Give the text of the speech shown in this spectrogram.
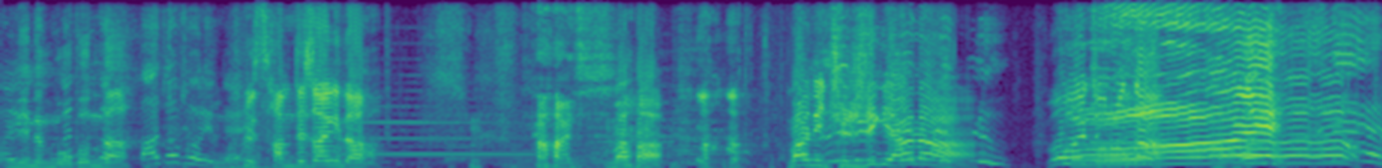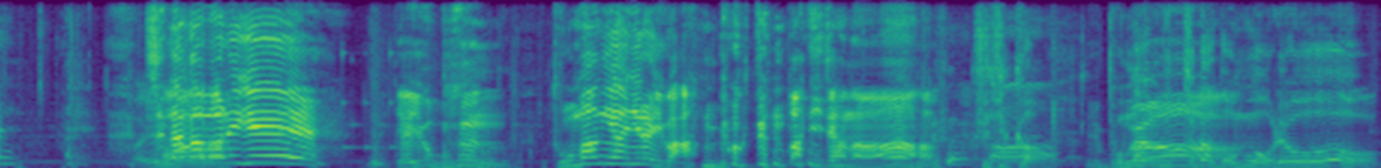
아, 니는 못 중간중간 온다. 빠져버리네. 우리 3대장이다. 아씨 마, 마니 준식이 안 와. 와왜 저런다? 어이! 지나가 버리기 야 이거 무슨 도망이 아니라 이거 암벽 등반이잖아 그니까. 도망. 루트가 너무 어려워.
